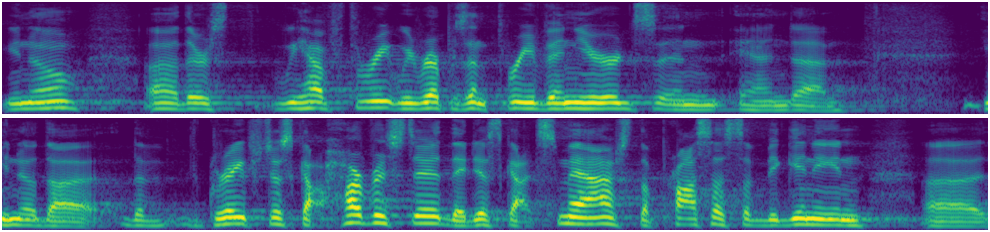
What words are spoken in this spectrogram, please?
You know, uh, there's we have three. We represent three vineyards, and and." Uh, you know, the, the grapes just got harvested, they just got smashed, the process of beginning, uh,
